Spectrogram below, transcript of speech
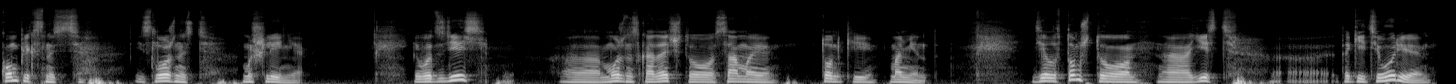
комплексность и сложность мышления. И вот здесь э, можно сказать, что самый тонкий момент. Дело в том, что есть такие теории,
